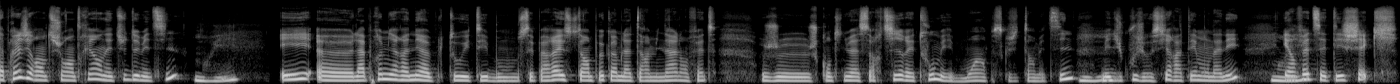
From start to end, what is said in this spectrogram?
après, j'ai rentré- je suis rentrée en études de médecine. Oui. Et euh, la première année a plutôt été bon, c'est pareil, c'était un peu comme la terminale en fait. Je, je continuais à sortir et tout, mais moins parce que j'étais en médecine. Mhm. Mais du coup, j'ai aussi raté mon année. Oui. Et en fait, cet échec,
